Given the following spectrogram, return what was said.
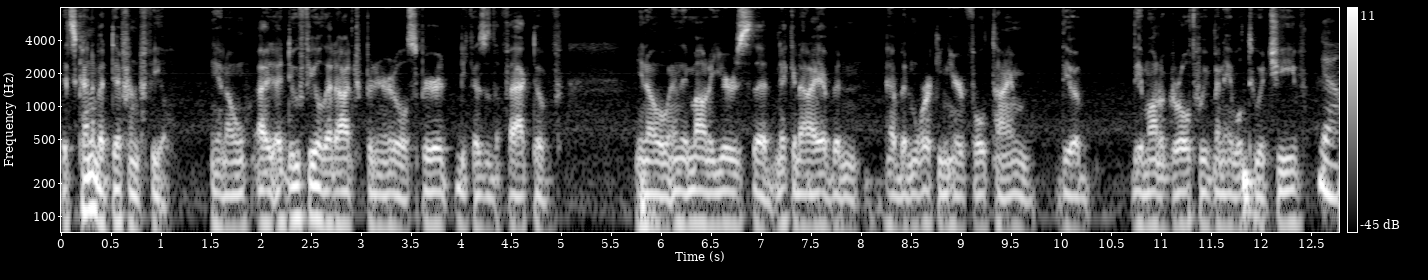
it's kind of a different feel. You know, I, I do feel that entrepreneurial spirit because of the fact of, you know, in the amount of years that Nick and I have been have been working here full time, the the amount of growth we've been able to achieve Yeah.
